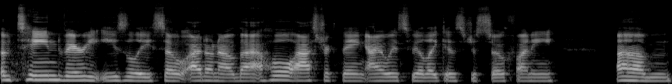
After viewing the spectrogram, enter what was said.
obtained very easily. So I don't know that whole asterisk thing. I always feel like is just so funny. Um,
